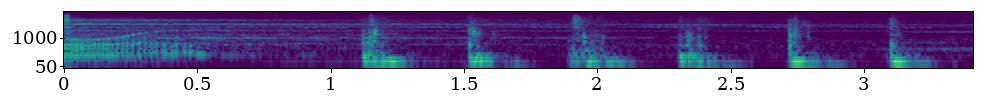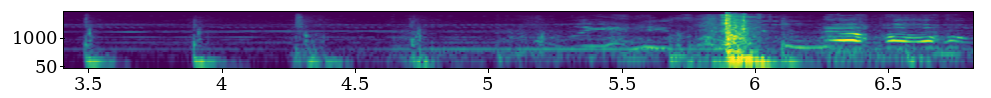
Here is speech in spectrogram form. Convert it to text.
boy. Please! No!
